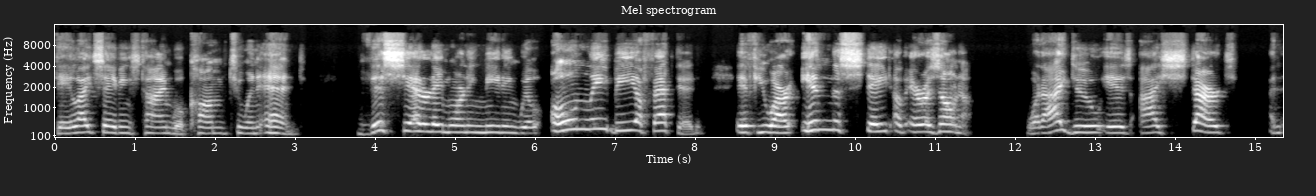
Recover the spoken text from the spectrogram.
daylight savings time will come to an end this saturday morning meeting will only be affected if you are in the state of arizona what i do is i start an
